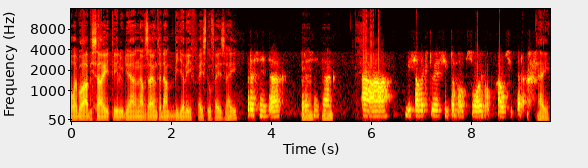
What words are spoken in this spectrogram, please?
lebo aby sa aj tí ľudia navzájom teda videli face to face, hej? Presne tak, presne mm-hmm. tak a vyselektuje si toho svojho housitera. Hej.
